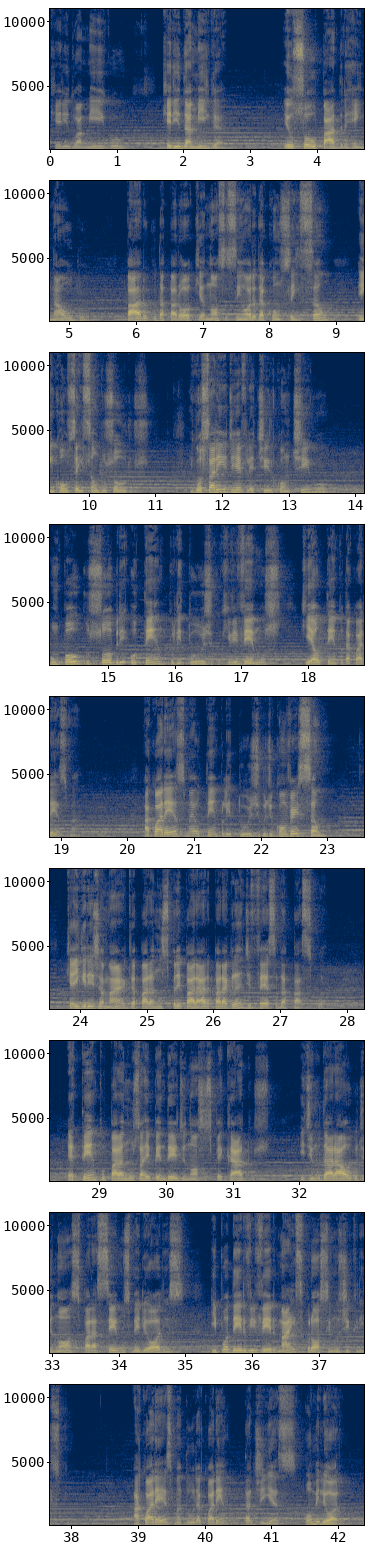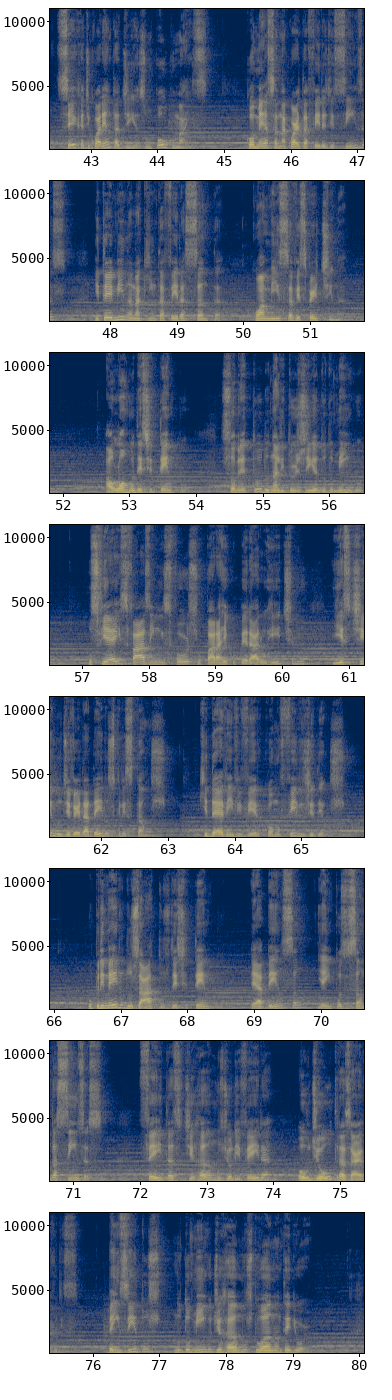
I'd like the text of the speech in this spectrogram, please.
querido amigo, querida amiga, eu sou o Padre Reinaldo, pároco da paróquia Nossa Senhora da Conceição, em Conceição dos Ouros, e gostaria de refletir contigo um pouco sobre o tempo litúrgico que vivemos, que é o tempo da Quaresma. A Quaresma é o tempo litúrgico de conversão, que a Igreja marca para nos preparar para a grande festa da Páscoa. É tempo para nos arrepender de nossos pecados e de mudar algo de nós para sermos melhores e poder viver mais próximos de Cristo. A quaresma dura 40 dias, ou melhor, cerca de 40 dias, um pouco mais. Começa na quarta-feira de cinzas e termina na quinta-feira santa, com a missa vespertina. Ao longo deste tempo, sobretudo na liturgia do domingo, os fiéis fazem um esforço para recuperar o ritmo e estilo de verdadeiros cristãos, que devem viver como filhos de Deus. O primeiro dos atos deste tempo é a bênção e a imposição das cinzas, feitas de ramos de oliveira ou de outras árvores, benzidos no domingo de ramos do ano anterior.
